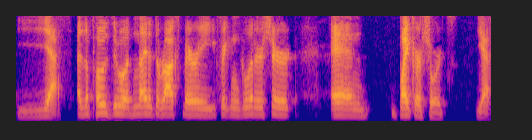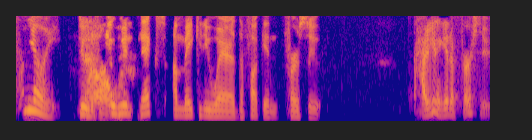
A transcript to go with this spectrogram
yes, as opposed to a Night at the Roxbury freaking glitter shirt and biker shorts. Yes. really, dude, if I win picks, I'm making you wear the fucking fursuit. How are you gonna get a fursuit?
